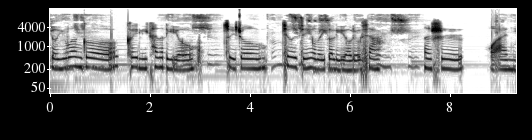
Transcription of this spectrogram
有一万个可以离开的理由。最终，却为仅有的一个理由留下，但是我爱你。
